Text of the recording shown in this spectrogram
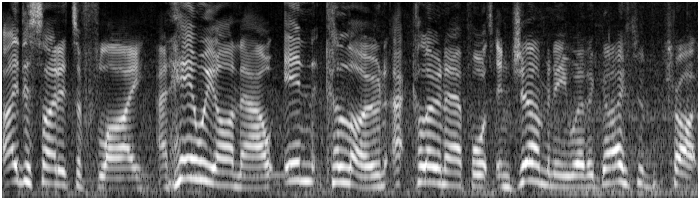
I decided to fly, and here we are now in Cologne, at Cologne Airport in Germany, where the guys with the truck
